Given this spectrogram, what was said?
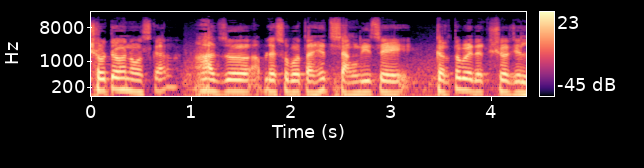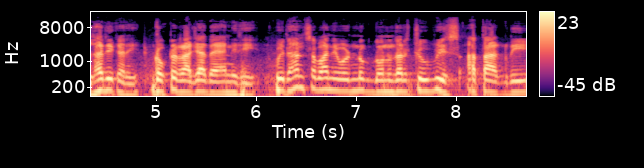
श्रोते हो नमस्कार. आज आपल्यासोबत आहेत सांगलीचे कर्तव्यदक्ष जिल्हाधिकारी डॉक्टर राजा दयानिधी. विधानसभा निवडणूक दोन हजार चोवीस आता अगदी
